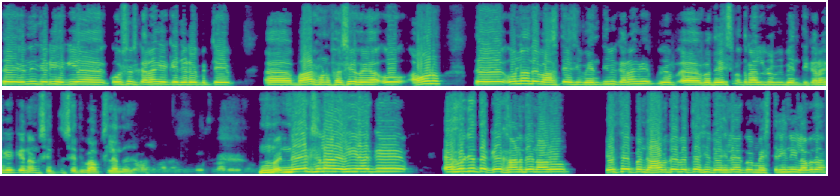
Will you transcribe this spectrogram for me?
ਤੇ ਇਹਨੀ ਜਿਹੜੀ ਹੈਗੀ ਹੈ ਕੋਸ਼ਿਸ਼ ਕਰਾਂਗੇ ਕਿ ਜਿਹੜੇ ਬੱਚੇ ਬਾਹਰ ਹੁਣ ਫਸੇ ਹੋਏ ਆ ਉਹ ਆਉਣ ਤੇ ਉਹਨਾਂ ਦੇ ਵਾਸਤੇ ਅਸੀਂ ਬੇਨਤੀ ਵੀ ਕਰਾਂਗੇ ਵਿਦੇਸ਼ ਮੰਤਰਾਲੇ ਨੂੰ ਵੀ ਬੇਨਤੀ ਕਰਾਂਗੇ ਕਿ ਇਹਨਾਂ ਨੂੰ ਛੇਤੀ ਛੇਤੀ ਵਾਪਸ ਲਿਆਂਦਾ ਜਾਵੇ। ਨੇਕ ਸਲਾਹ ਇਹੀ ਹੈ ਕਿ ਇਹੋ ਜਿਹੇ ਧੱਕੇ ਖਾਣ ਦੇ ਨਾਲੋਂ ਇੱਥੇ ਪੰਜਾਬ ਦੇ ਵਿੱਚ ਅਸੀਂ ਦੇਖ ਲਿਆ ਕੋਈ ਮਿਸਤਰੀ ਨਹੀਂ ਲੱਭਦਾ,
